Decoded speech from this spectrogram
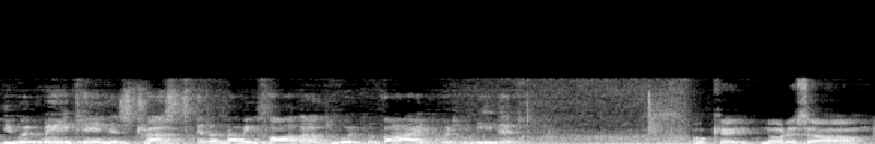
he would maintain his trust in a loving Father who would provide what he needed. Okay, notice uh,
